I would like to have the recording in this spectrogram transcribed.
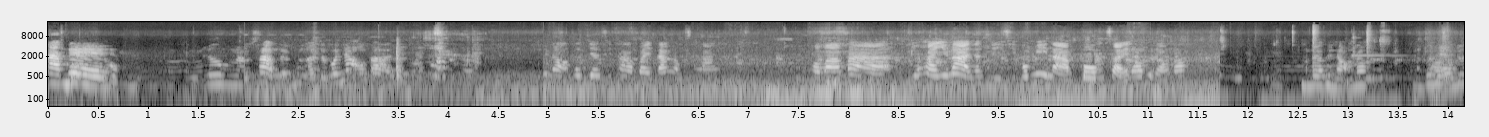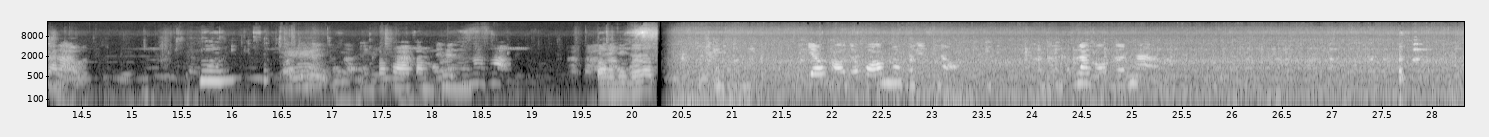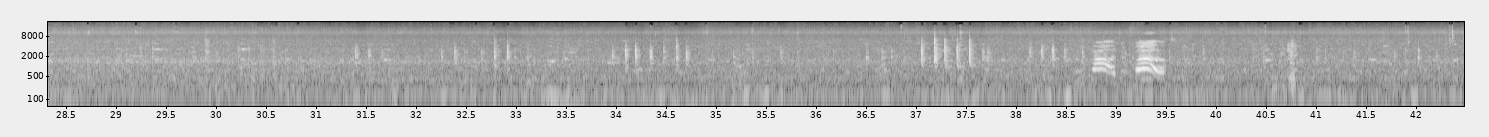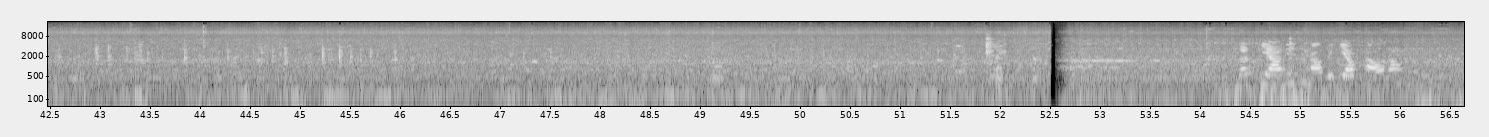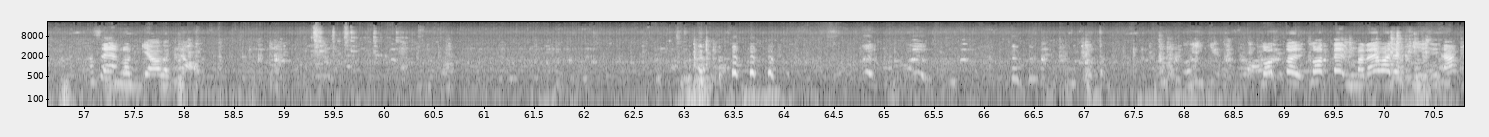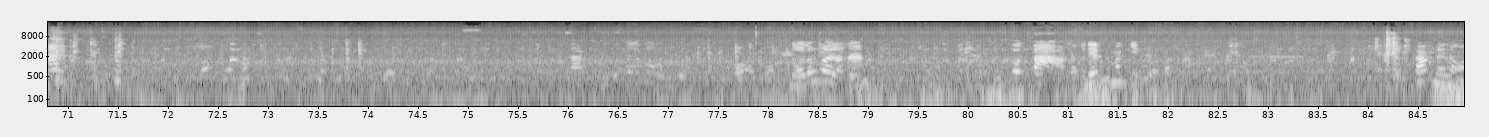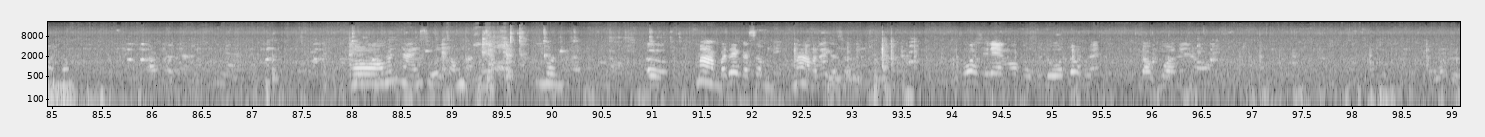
น้ำเด้ลืมน้ำสาดเลยมึงอาจจะว่าเหงาตายพี่น้องเขาเจ็ดสิพาไปตั้งลำช้างเพราะว่ามาอยู่ไฮอยู่หน้าจังสีสิบ่มีหน้ำโปมใส่เนาะพี่น้องเนาะมันเด้อพี่น้องเนาะเพื่อนกันเห็นปลาคอตำหมกเห็นหน้าผากตามพุงไปก็เกี่ยวเขาจะพร้อมเนาะพี่น้องกำลังออกเดินห้างจุ๊บเปอร์จุ๊บเปอร์รถเกี่ยวนี่เขาไปเกี่ยวเขาเนาะถ้าแซงรถเกี่ยวแล้วพี่น้องรถเต้นรถเต้นมาได้ว่าจะขี่นี่ฮักนะโดนต้องเลยเหรอนะรถตามันก็เรียกขึ้นมากินเดี๋ยวพักหน่อยๆเนาะพักหน่อยๆพอมันง่ายสุดสำหันหน่อยบนเออ มาไม่ได้กับสมิงมาไม่ได้กับสมิงโอ้ยแสดงว่าผมจะโดนลงเลยดอกบัวแน่นอน แล้ วัน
